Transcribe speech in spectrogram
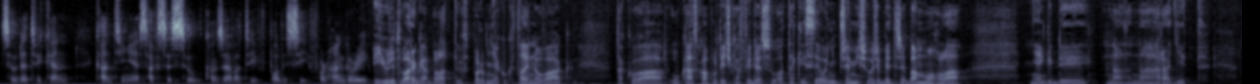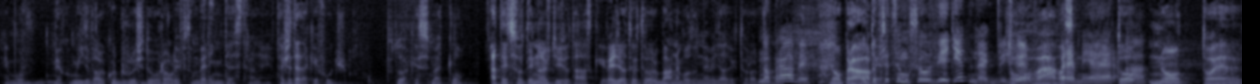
so that we can continue a successful conservative policy for Hungary. Judith Varga byla podobně jako Katalin Novák, taková ukázková politička Fidesu a taky si o ní přemýšlel, že by třeba mohla někdy nahradit nebo jako mít velkou důležitou roli v tom vedení té strany. Takže to je taky fuč, to taky smetlo. A teď jsou ty nejdůležitější otázky. Věděl Viktor Orbán nebo to nevěděl Viktor Orbán? No právě. No právě. On to přece musel vědět, ne? Když to, je vás, premiér. To, a... No, to je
